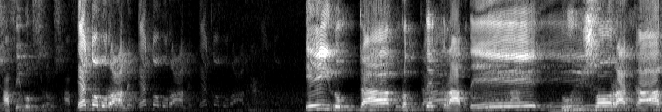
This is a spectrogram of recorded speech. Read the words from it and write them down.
সাফি বলছেন, এত বড় আলেম, এত বড় আলেম। এই লোকটা প্রত্যেক রাতে দুইশো রাকাত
